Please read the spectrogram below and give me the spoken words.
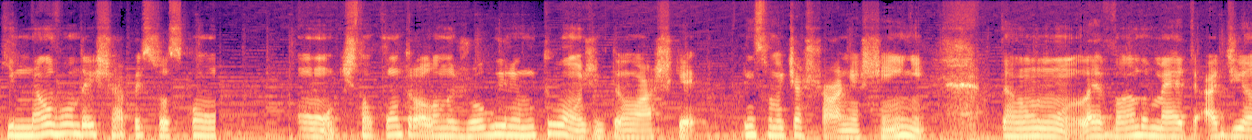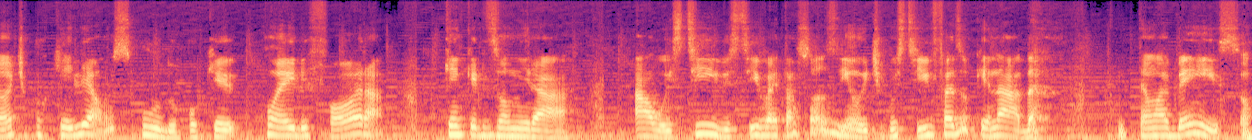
que não vão deixar pessoas com, que estão controlando o jogo irem muito longe. Então, eu acho que é principalmente a Sharn e a Shane, estão levando o Matt adiante porque ele é um escudo. Porque com ele fora, quem que eles vão mirar? Ah, o Steve? Steve vai estar sozinho. E tipo, o Steve faz o que? Nada. Então é bem isso.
